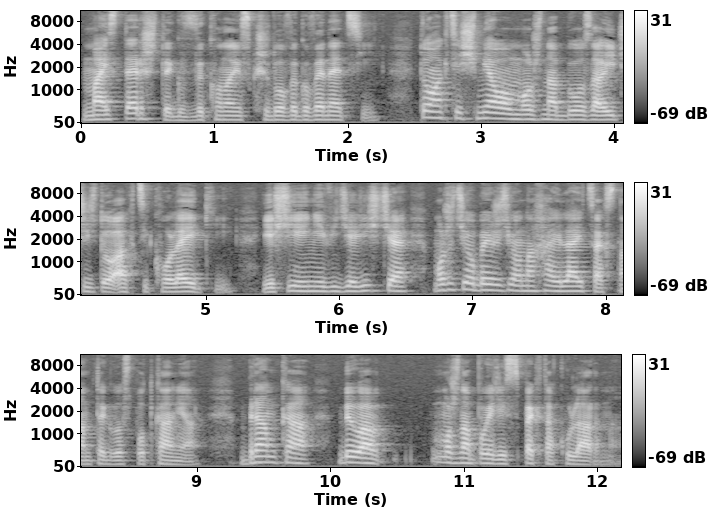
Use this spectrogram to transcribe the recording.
Majstersztyk w wykonaniu skrzydłowego Wenecji. Tą akcję śmiało można było zaliczyć do akcji kolejki. Jeśli jej nie widzieliście, możecie obejrzeć ją na highlightsach z tamtego spotkania. Bramka była, można powiedzieć, spektakularna.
